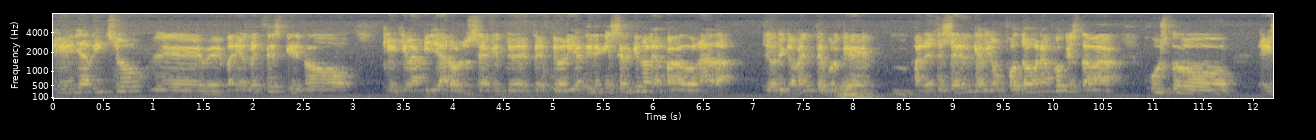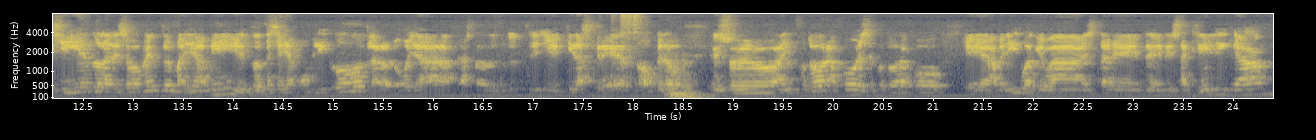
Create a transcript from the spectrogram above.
ella ha dicho eh, varias veces que no que, que la pillaron, o sea que te- te- en teoría tiene que ser que no le han pagado nada, teóricamente, porque parece ser que había un fotógrafo que estaba justo eh, siguiéndola en ese momento en Miami y entonces ella publicó, claro, luego ya hasta donde te- quieras creer, ¿no? Pero eso hay un fotógrafo, ese fotógrafo eh, averigua que va a estar en, en esa clínica,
